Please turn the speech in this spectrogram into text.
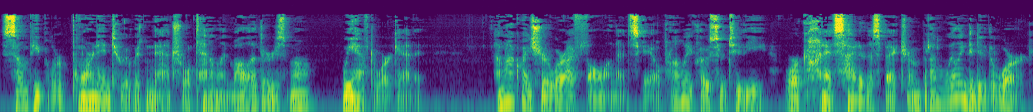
some people are born into it with natural talent, while others, well, we have to work at it. I'm not quite sure where I fall on that scale, probably closer to the work on it side of the spectrum, but I'm willing to do the work.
